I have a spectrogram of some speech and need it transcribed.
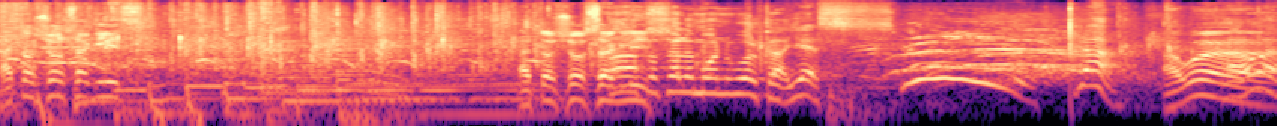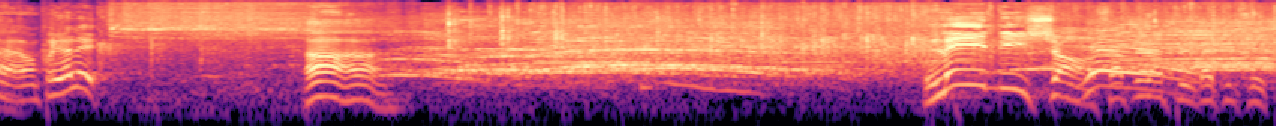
Attention, ça glisse. Attention, ça Ah, glisse. attention le moonwalk là, yes. Ouh. Ah ouais. Ah ouais, on peut y aller. Ah, ah. Lady Chance, après la pub, à tout de suite.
